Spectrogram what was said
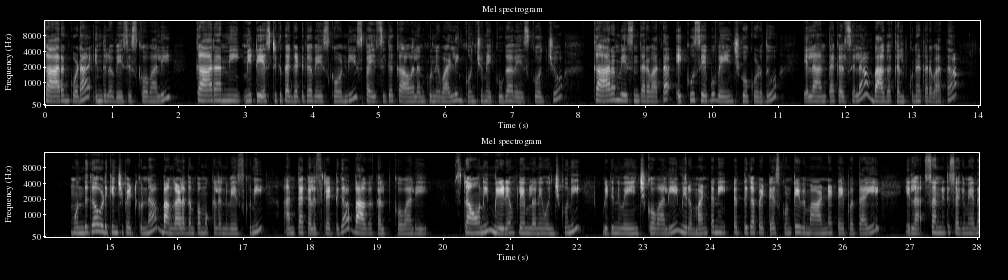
కారం కూడా ఇందులో వేసేసుకోవాలి. కారాన్ని మీ టేస్ట్కి తగ్గట్టుగా వేసుకోండి. స్పైసీగా కావాలనుకునే వాళ్ళు ఇంకొంచెం ఎక్కువగా వేసుకోవచ్చు. కారం వేసిన తర్వాత ఎక్కువసేపు వేయించుకోకూడదు. ఇలా అంతా కలిసేలా బాగా కలుపుకున్న తర్వాత ముందుగా ఉడికించి పెట్టుకున్న బంగాళాదుంప ముక్కలను వేసుకుని అంతా కలిసేటట్టుగా బాగా కలుపుకోవాలి. స్టవ్ని మీడియం ఫ్లేమ్లోనే ఉంచుకుని వీటిని వేయించుకోవాలి. మీరు మంటని పెద్దగా పెట్టేసుకుంటే ఇవి మాడినట్టు అయిపోతాయి ఇలా సన్నటి సగి మీద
